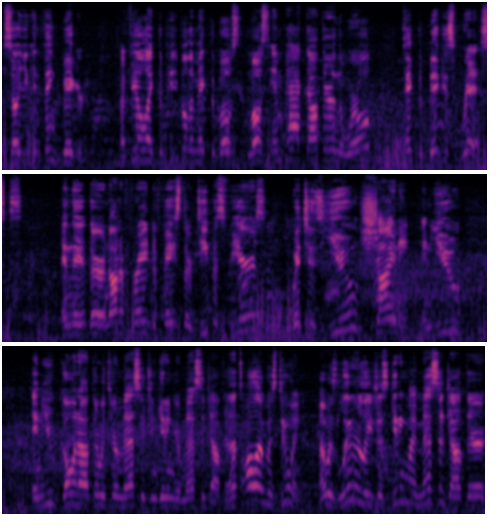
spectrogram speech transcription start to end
so you can think bigger. I feel like the people that make the most, most impact out there in the world take the biggest risks. And they, they're not afraid to face their deepest fears, which is you shining and you and you going out there with your message and getting your message out there. That's all I was doing. I was literally just getting my message out there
